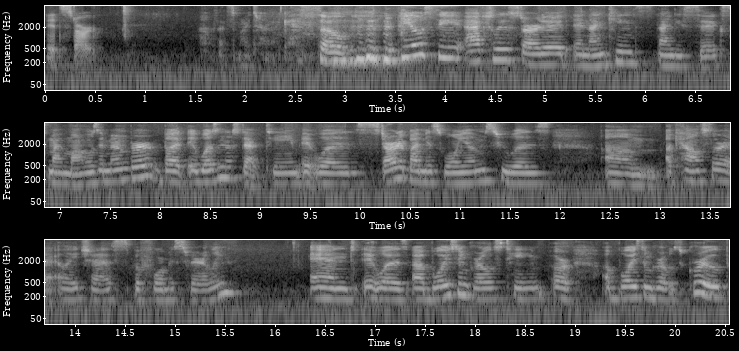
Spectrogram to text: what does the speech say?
its start? that's my turn, I guess. So POC actually started in 1996. My mom was a member, but it wasn't a step team. It was started by Miss Williams, who was um, a counselor at LHS before Miss Fairley. And it was a boys and girls team, or a boys and girls group,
